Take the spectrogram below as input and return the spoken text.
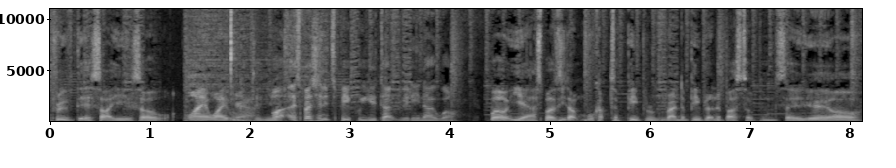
prove this, are you? So why why even Yeah. continue? But especially to people you don't really know well. Well, yeah, I suppose you don't walk up to people, random people at the bus stop, and say, "Yeah, oh,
